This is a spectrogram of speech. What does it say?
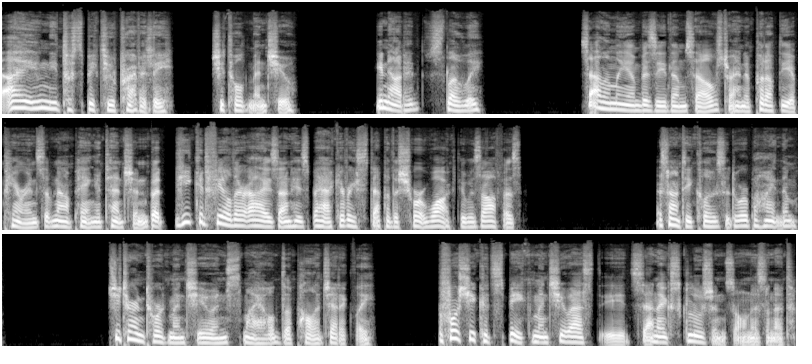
I need to speak to you privately, she told Menchu. He nodded, slowly. Sal and Liam busied themselves trying to put up the appearance of not paying attention, but he could feel their eyes on his back every step of the short walk to his office. Asanti closed the door behind them. She turned toward Menchu and smiled apologetically. Before she could speak, Menchu asked, It's an exclusion zone, isn't it?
